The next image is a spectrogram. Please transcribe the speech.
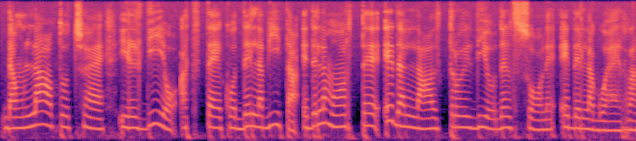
Da un lato c'è il dio azteco della vita e della morte e dall'altro il dio del sole e della guerra.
